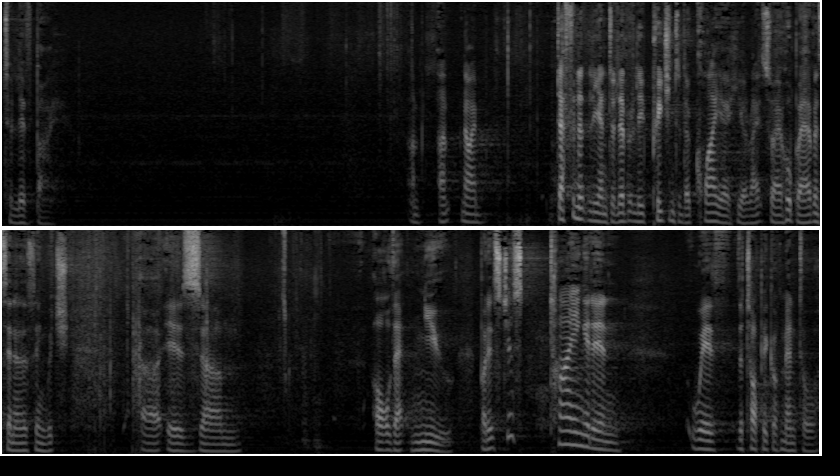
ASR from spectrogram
to live by. I'm, I'm, now, I'm definitely and deliberately preaching to the choir here, right? So I hope I haven't said anything which uh, is um, all that new. But it's just tying it in with the topic of mental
